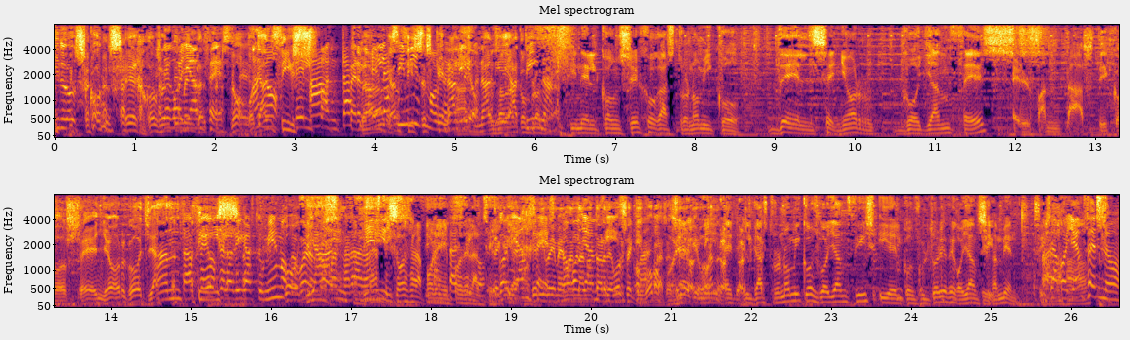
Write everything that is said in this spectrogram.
Y los consejos De. Goyances. No, Ah, no, Goyancis. del fantástico. Claro, Él a sí Goyancis, mismo es que se nadie, dio. Vamos a nadie hablar con atina. propiedad. Sin el consejo gastronómico del señor Goyances. El fantástico señor Goyancis. Está feo que lo digas tú mismo, pero bueno, no pasa nada. Fantástico, se la pone por delante. Goyances, no. El, el gastronómico es Goyancis y el consultorio es de Goyancis también. O sea, Goyances no.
